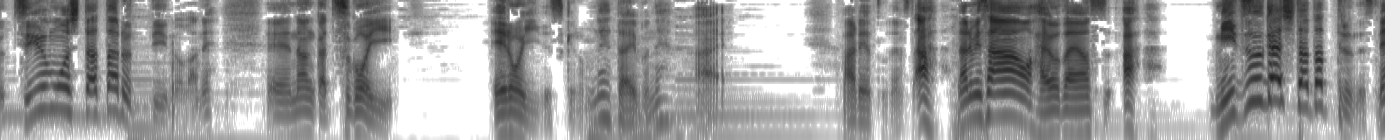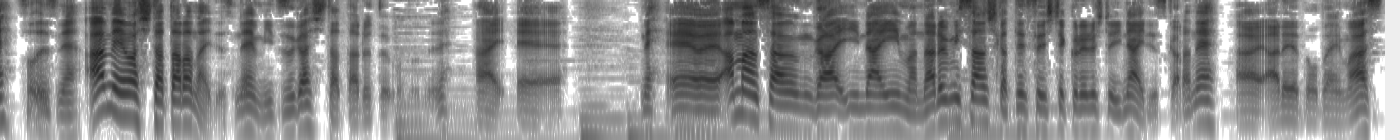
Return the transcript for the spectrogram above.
う、梅雨も滴るっていうのがね、えー、なんかすごい、エロいですけどね、だいぶね。はい。ありがとうございます。あ、なるみさん、おはようございます。あ、水が滴ってるんですね。そうですね。雨は滴らないですね。水が滴るということでね。はい。えー、ね、えー、アマンさんがいない今、なるみさんしか訂正してくれる人いないですからね。はい、ありがとうございます。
